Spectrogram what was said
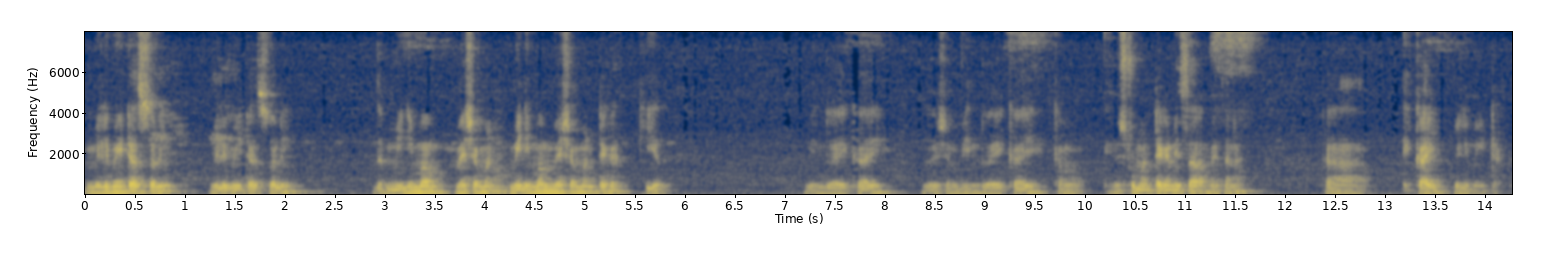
මිලිමීටර්ස් වලින් මිලිමීටර්ස් වලින් the minimum measurement minimum measurement එක කීයද 0.1යි version 0.1යි කම ඉන්ස්ට්‍රුමන්ට් එක නිසා මෙතන 1යි millimetre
